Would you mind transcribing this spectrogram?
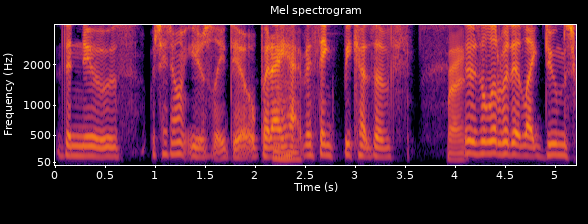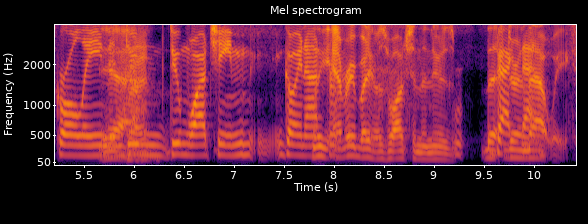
the news, which I don't usually do, but I, Mhm. have, I think because of Right. there's a little bit of like doom scrolling Yeah. and doom doom watching going I on. think for- everybody was watching the news that, Back during then. that week.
